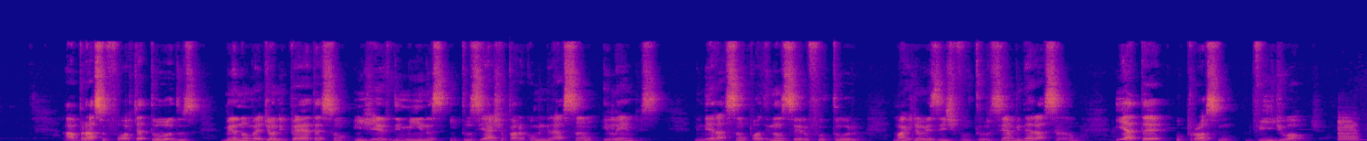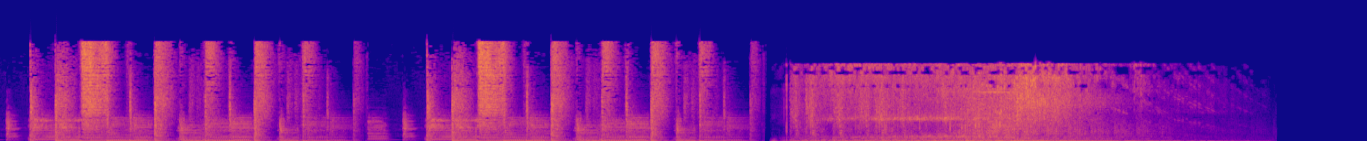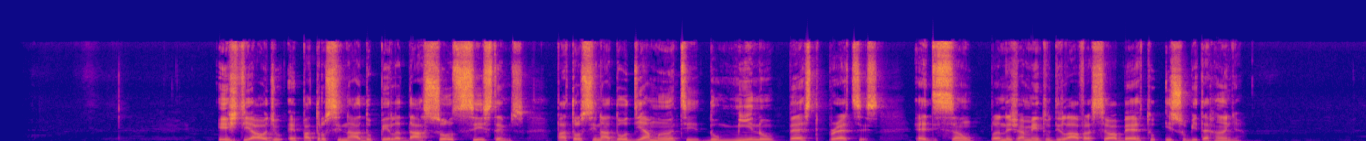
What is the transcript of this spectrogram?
Abraço forte a todos. Meu nome é Johnny Peterson, engenheiro de Minas, entusiasta para a mineração e lembre-se, mineração pode não ser o futuro, mas não existe futuro sem a mineração. E até o próximo vídeo áudio. Este áudio é patrocinado pela Dassault Systems, patrocinador diamante do Mino Best Practices, edição, planejamento de lavra céu aberto e subterrânea.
